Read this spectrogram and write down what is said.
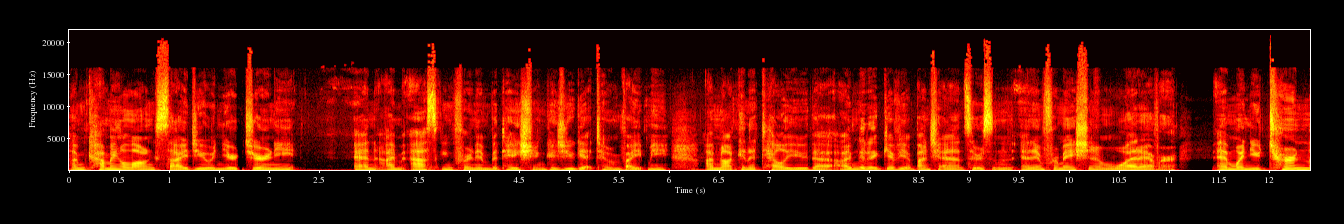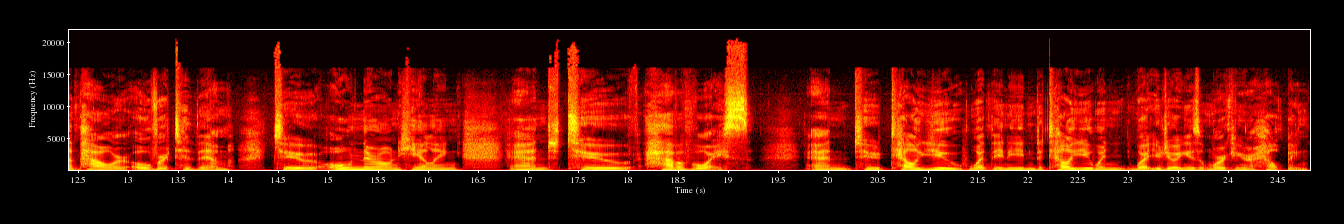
I'm coming alongside you in your journey and I'm asking for an invitation because you get to invite me. I'm not going to tell you that I'm going to give you a bunch of answers and, and information and whatever. And when you turn the power over to them to own their own healing and to have a voice, and to tell you what they need and to tell you when what you're doing isn't working or helping.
